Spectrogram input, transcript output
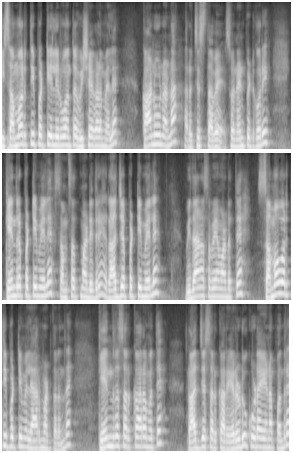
ಈ ಸಮವರ್ತಿ ಪಟ್ಟಿಯಲ್ಲಿರುವಂಥ ವಿಷಯಗಳ ಮೇಲೆ ಕಾನೂನನ್ನು ರಚಿಸ್ತವೆ. ಸೊ ನೆನ್ಪಿಟ್ಕೋರಿ, ಕೇಂದ್ರ ಪಟ್ಟಿ ಮೇಲೆ ಸಂಸತ್ ಮಾಡಿದರೆ ರಾಜ್ಯ ಪಟ್ಟಿ ಮೇಲೆ, ವಿಧಾನಸಭೆ ಮಾಡುತ್ತೆ, ಸಮವರ್ತಿ ಪಟ್ಟಿ ಮೇಲೆ ಯಾರು ಮಾಡ್ತಾರೆ ಅಂದರೆ ಕೇಂದ್ರ ಸರ್ಕಾರ ಮತ್ತು ರಾಜ್ಯ ಸರ್ಕಾರ ಎರಡೂ ಕೂಡ ಏನಪ್ಪ ಅಂದರೆ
